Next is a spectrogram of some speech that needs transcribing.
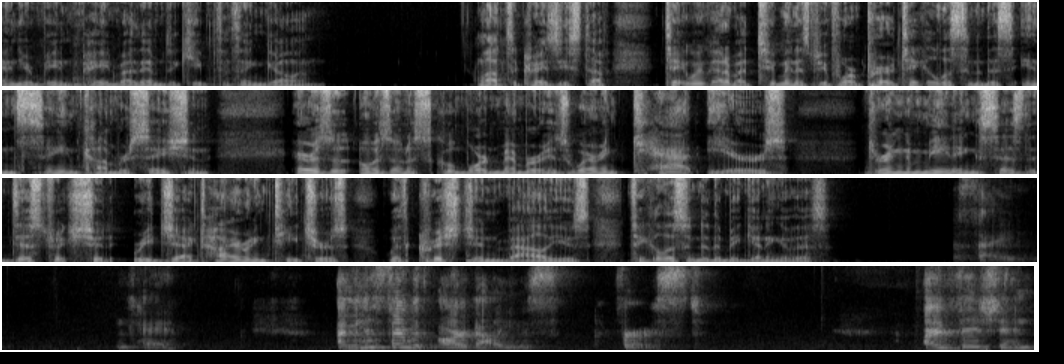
and you're being paid by them to keep the thing going. Lots of crazy stuff. Take, we've got about two minutes before prayer. Take a listen to this insane conversation. Arizona school board member is wearing cat ears during a meeting says the district should reject hiring teachers with Christian values. Take a listen to the beginning of this. Okay. I'm going to start with our values first. Our vision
